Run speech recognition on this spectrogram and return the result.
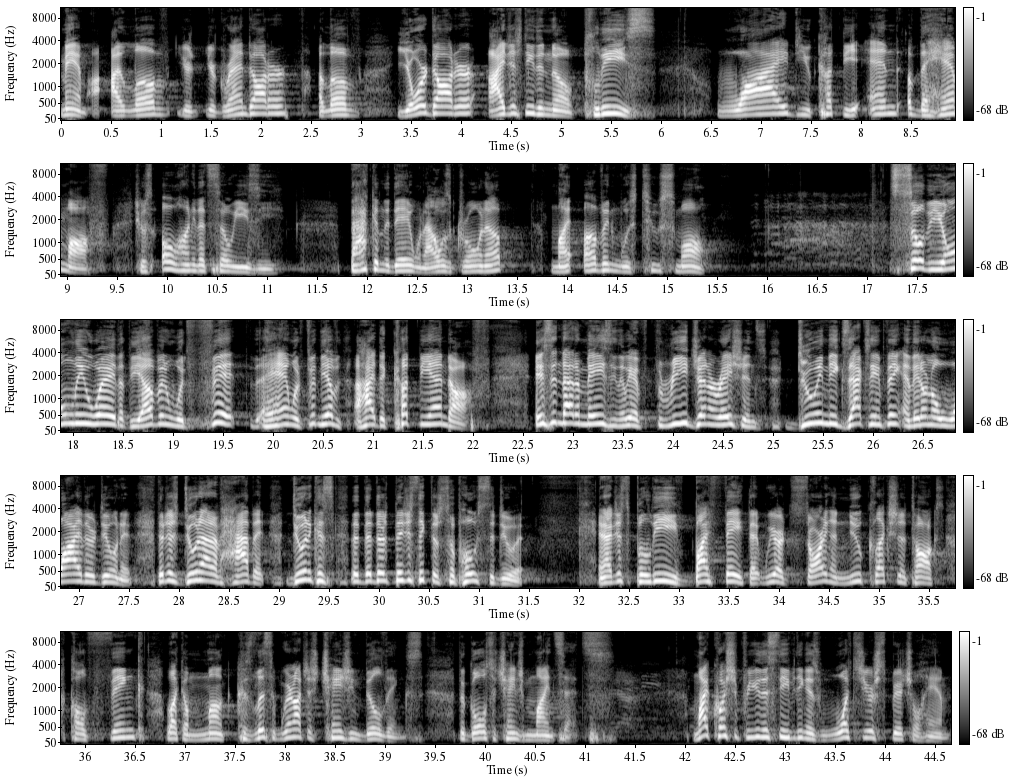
Ma'am, I love your, your granddaughter, I love your daughter. I just need to know, please, why do you cut the end of the ham off she goes, Oh, honey, that's so easy. Back in the day when I was growing up, my oven was too small. So the only way that the oven would fit, the hand would fit in the oven, I had to cut the end off. Isn't that amazing that we have three generations doing the exact same thing and they don't know why they're doing it? They're just doing it out of habit, doing it because they just think they're supposed to do it. And I just believe by faith that we are starting a new collection of talks called Think Like a Monk. Because listen, we're not just changing buildings, the goal is to change mindsets. My question for you this evening is what's your spiritual ham?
